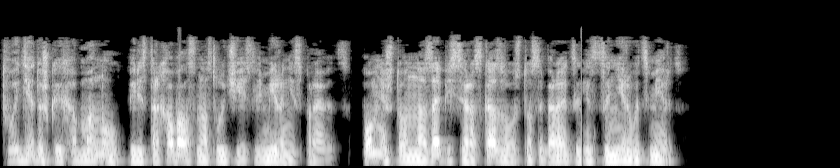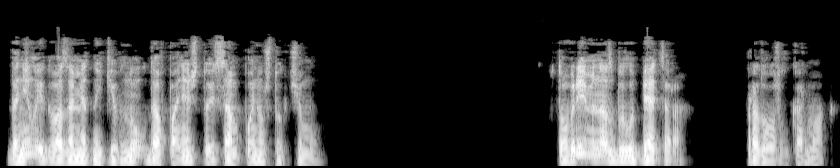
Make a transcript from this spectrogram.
Твой дедушка их обманул, перестраховался на случай, если мира не справится. Помнишь, что он на записи рассказывал, что собирается инсценировать смерть? Данила едва заметно кивнул, дав понять, что и сам понял, что к чему. «В то время нас было пятеро», – продолжил Кармак.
